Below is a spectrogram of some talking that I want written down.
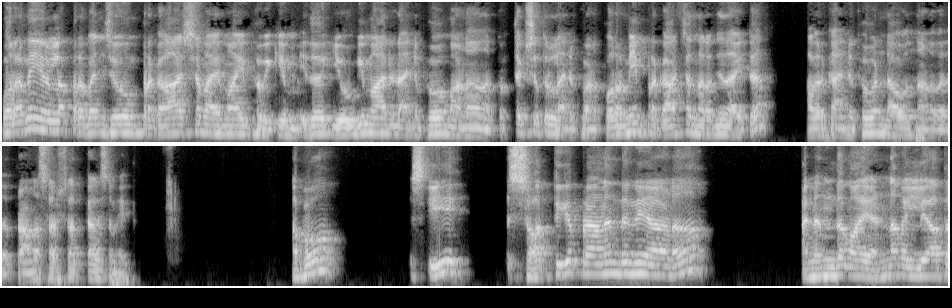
പുറമേയുള്ള പ്രപഞ്ചവും പ്രകാശമയമായി ഭവിക്കും. ഇത് യോഗിമാരുടെ അനുഭവമാണ് പ്രത്യക്ഷത്തിലുള്ള അനുഭവമാണ്. പുറമേയും പ്രകാശം നിറഞ്ഞതായിട്ട് അവർക്ക് അനുഭവം ഉണ്ടാവും എന്നാണ് പറയുന്നത് പ്രാണസാക്ഷാത്കാര സമയത്ത്. അപ്പോ ഈ സാത്വിക പ്രാണൻ തന്നെയാണ് അനന്തമായ എണ്ണമില്ലാത്ത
